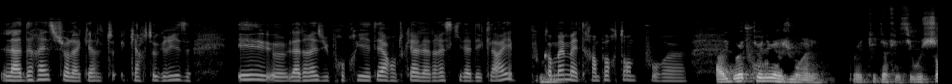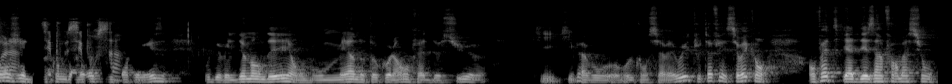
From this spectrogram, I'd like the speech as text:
l'adresse sur la carte, carte grise et euh, l'adresse du propriétaire, en tout cas l'adresse qu'il a déclarée, peut quand Mhm. même être importante pour, euh, Ah, elle doit être pour tenue à jour, elle. Oui, tout à fait. Si vous voilà. changez C'est pour, contre c'est pour d'adresse ou de ça. carte grise, vous devez le demander. On vous met un autocollant en fait dessus euh, qui, qui va vous, vous le conserver. Oui, tout à fait. C'est vrai qu'en en fait, il y a des informations,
